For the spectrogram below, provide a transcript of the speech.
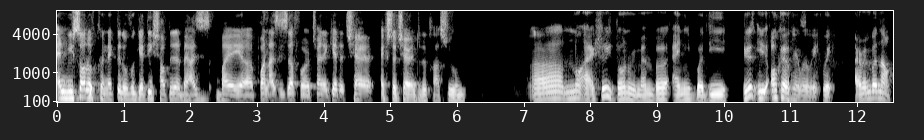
And we sort of connected over getting shouted at by, Aziz, by uh, Puan Aziza for trying to get a chair, extra chair into the classroom. Uh, no, I actually don't remember anybody because you, okay, okay, wait, wait, wait. I remember now.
